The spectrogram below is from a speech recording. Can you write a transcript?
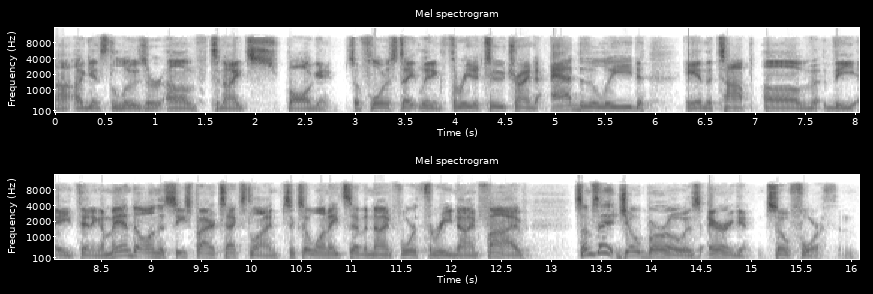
Uh, against the loser of tonight's ball game. So Florida State leading three to two, trying to add to the lead in the top of the eighth inning. Amanda on the C Spire text line, 601-879-4395. Some say that Joe Burrow is arrogant so forth. And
